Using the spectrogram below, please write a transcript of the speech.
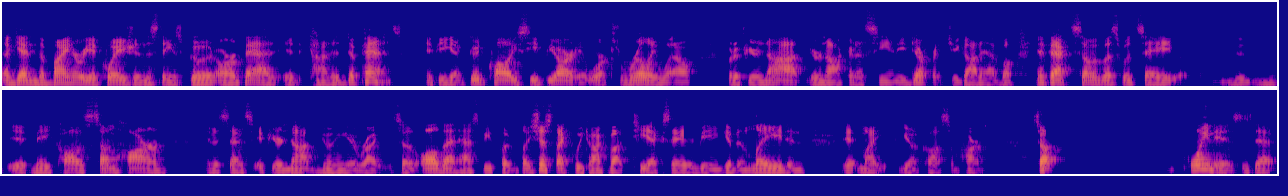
again the binary equation, this thing is good or bad, it kind of depends. If you get good quality CPR, it works really well. But if you're not, you're not going to see any difference. You got to have both. In fact, some of us would say it may cause some harm in a sense if you're not doing it right. So all that has to be put in place, just like we talked about TXA being given late and it might you know cause some harm. So point is is that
